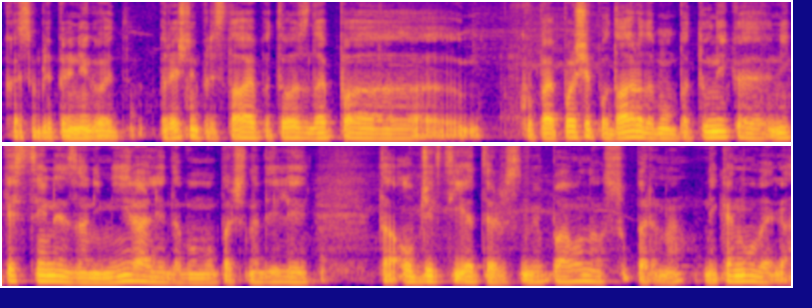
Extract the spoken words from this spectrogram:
kaj so bile prej njegove prejšnje predstave, pa to zdaj pa ko pa je pa še podaril, da bomo pa tu neke, neke scene zanimirali, da bomo pač naredili ta objekt theater, sem bil pa ono super, ne? nekaj novega.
